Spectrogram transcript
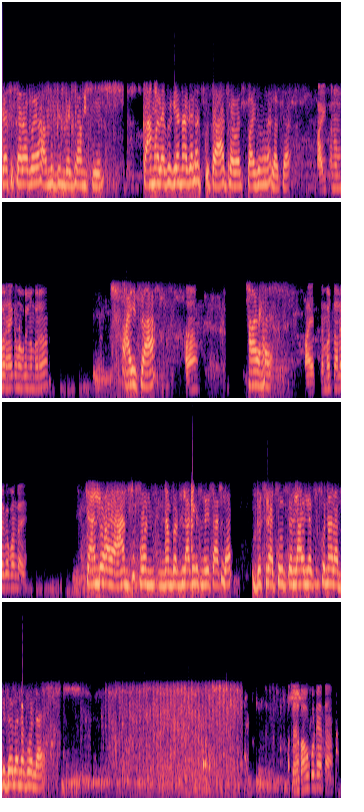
कसं करावं आम्ही जिंदगी आमची. कामाला बी घेणार गेलाच कुठं? अठरा वर्ष पाहिजे म्हणाला तर. आईचा नंबर आहे का मोबाईल नंबर? आईचा? हा. हाय हाय. आहे नंबर चालू आहे का बंद आहे? चालू आहे. आमचं फोन नंबर लागलीच नाही टाकलं. दुसऱ्या तू तर लावलं की कुणाला बी दिलेलं बोलाय. तुझा भाऊ कुठे आहे आता?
